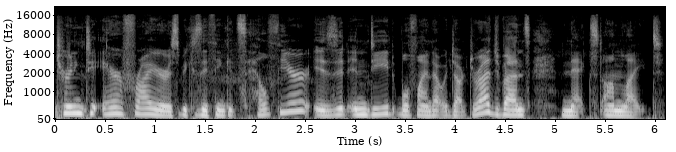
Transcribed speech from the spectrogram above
turning to air fryers because they think it's healthier. Is it indeed? We'll find out with dr rajbans next on Lite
